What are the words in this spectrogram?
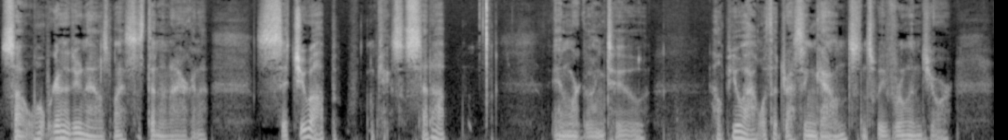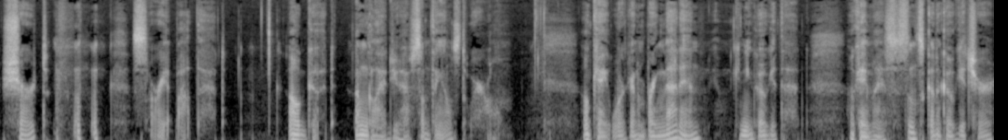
So what we're going to do now is my assistant and I are going to sit you up. Okay, so sit up. And we're going to help you out with a dressing gown since we've ruined your shirt. Sorry about that. Oh, good. I'm glad you have something else to wear home. Okay, we're going to bring that in. Can you go get that? Okay, my assistant's going to go get your.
